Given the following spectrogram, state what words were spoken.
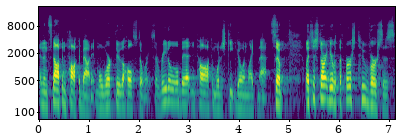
and then stop and talk about it, and we'll work through the whole story. So read a little bit and talk, and we'll just keep going like that. So let's just start here with the first two verses,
